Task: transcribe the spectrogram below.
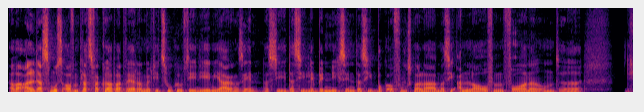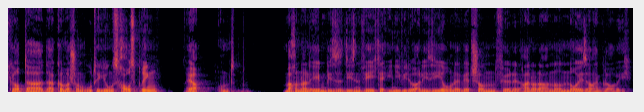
Aber all das muss auf dem Platz verkörpert werden und möchte ich zukünftig in jedem Jahrgang sehen. Dass sie, dass sie lebendig sind, dass sie Bock auf Fußball haben, dass sie anlaufen vorne und äh, ich glaube, da, da können wir schon gute Jungs rausbringen. Ja, und machen dann eben diese, diesen Weg der Individualisierung, der wird schon für den einen oder anderen neu sein, glaube ich.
